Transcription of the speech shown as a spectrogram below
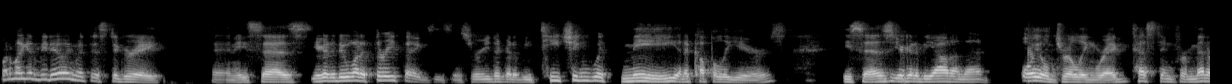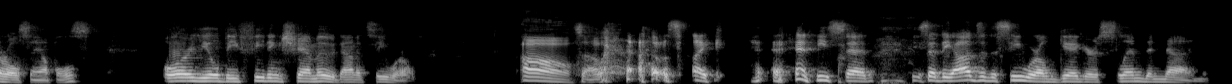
what am I going to be doing with this degree? And he says, You're going to do one of three things. He says, You're either going to be teaching with me in a couple of years. He says, You're going to be out on an oil drilling rig testing for mineral samples, or you'll be feeding Shamu down at SeaWorld. Oh, So I was like, and he said, he said the odds of the SeaWorld gig are slim to none.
